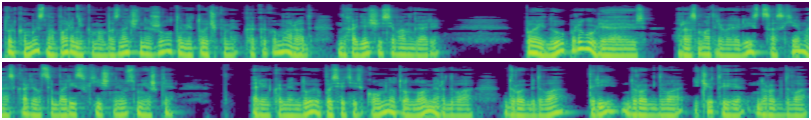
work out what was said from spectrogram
только мы с напарником обозначены желтыми точками, как и комарад, находящийся в ангаре. «Пойду прогуляюсь», – рассматривая лист со схемой, оскалился Борис в хищной усмешке. Рекомендую посетить комнату номер 2, дробь 2, 3, дробь 2 и 4, дробь 2.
